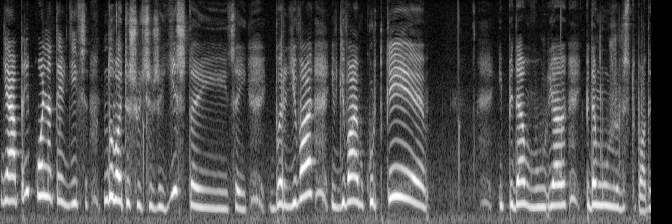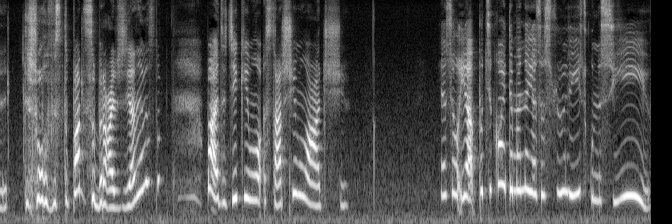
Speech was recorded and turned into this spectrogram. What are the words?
Я прикольно ти вдівся. Ну давайте швидше вже їжте і цей передівай і вдіваємо куртки. І підемо вже виступати. Ти що, виступати собираєшся? Я не виступаю. Бачите, тільки старші і младші. Я, я, почекайте мене, я за різку не з'їв.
